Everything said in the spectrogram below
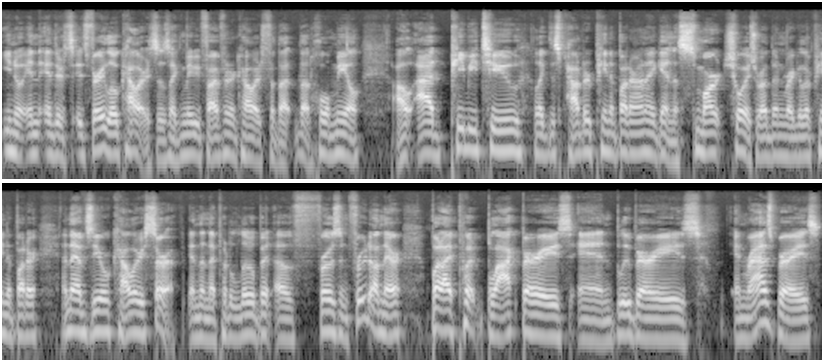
you know, and, and there's it's very low calories. It's like maybe 500 calories for that that whole meal. I'll add PB2, like this powdered peanut butter on it. Again, a smart choice rather than regular peanut butter. And they have zero calorie syrup. And then I put a little bit of frozen fruit on there, but I put blackberries and blueberries and raspberries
